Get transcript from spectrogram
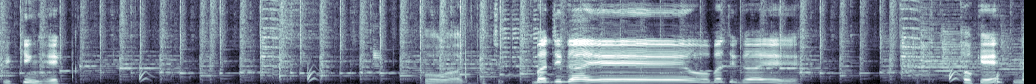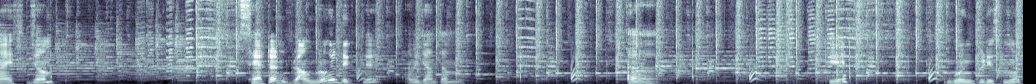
freaking heck oh बच बच गए ओ बच गए। okay nice jump Saturn brown রঙের দেখতে আমি জানতাম না কে গোয়িং প্রিটি স্মুথ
